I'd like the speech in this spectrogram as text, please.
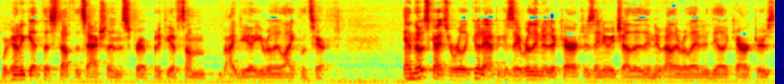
We're going to get the stuff that's actually in the script, but if you have some idea you really like, let's hear it and those guys are really good at because they really knew their characters they knew each other they knew how they related to the other characters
